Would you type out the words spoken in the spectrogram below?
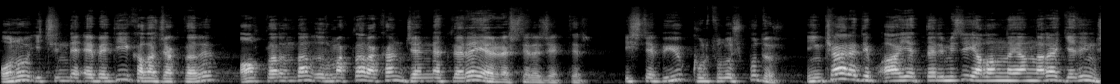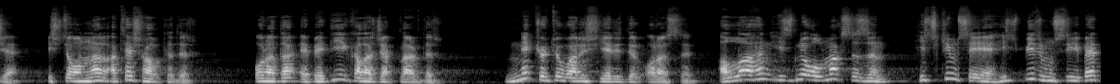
Onu içinde ebedi kalacakları altlarından ırmaklar akan cennetlere yerleştirecektir. İşte büyük kurtuluş budur. İnkar edip ayetlerimizi yalanlayanlara gelince işte onlar ateş halkıdır. Orada ebedi kalacaklardır. Ne kötü varış yeridir orası. Allah'ın izni olmaksızın hiç kimseye hiçbir musibet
